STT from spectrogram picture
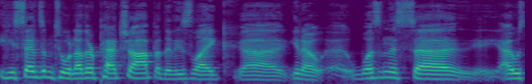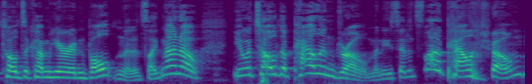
he sends him to another pet shop, and then he's like, uh, you know, wasn't this? Uh, I was told to come here in Bolton, and it's like, no, no, you were told a palindrome, and he said it's not a palindrome.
